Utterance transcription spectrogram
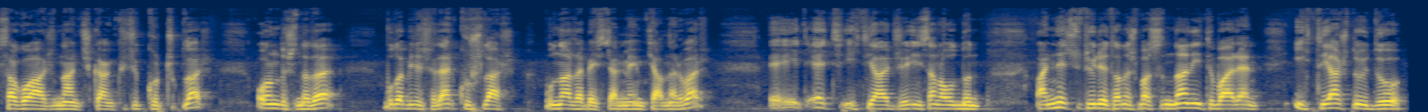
sago ağacından çıkan küçük kurtçuklar, onun dışında da bulabilirseler kuşlar. Bunlarla beslenme imkanları var. Et, et ihtiyacı insanoğlunun anne sütüyle tanışmasından itibaren ihtiyaç duyduğu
